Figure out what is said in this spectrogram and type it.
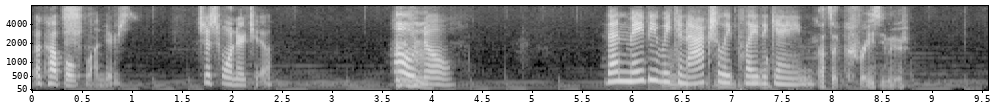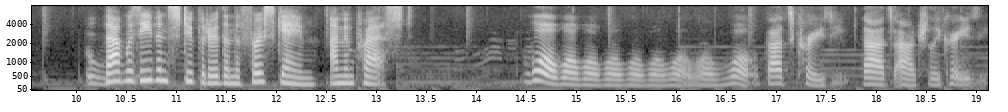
a couple of blunders. Just one or two. Oh no. Then maybe we can actually play the game. That's a crazy move. Ooh. That was even stupider than the first game. I'm impressed. Whoa, whoa, whoa, whoa, whoa, whoa, whoa, whoa, whoa. That's crazy. That's actually crazy.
